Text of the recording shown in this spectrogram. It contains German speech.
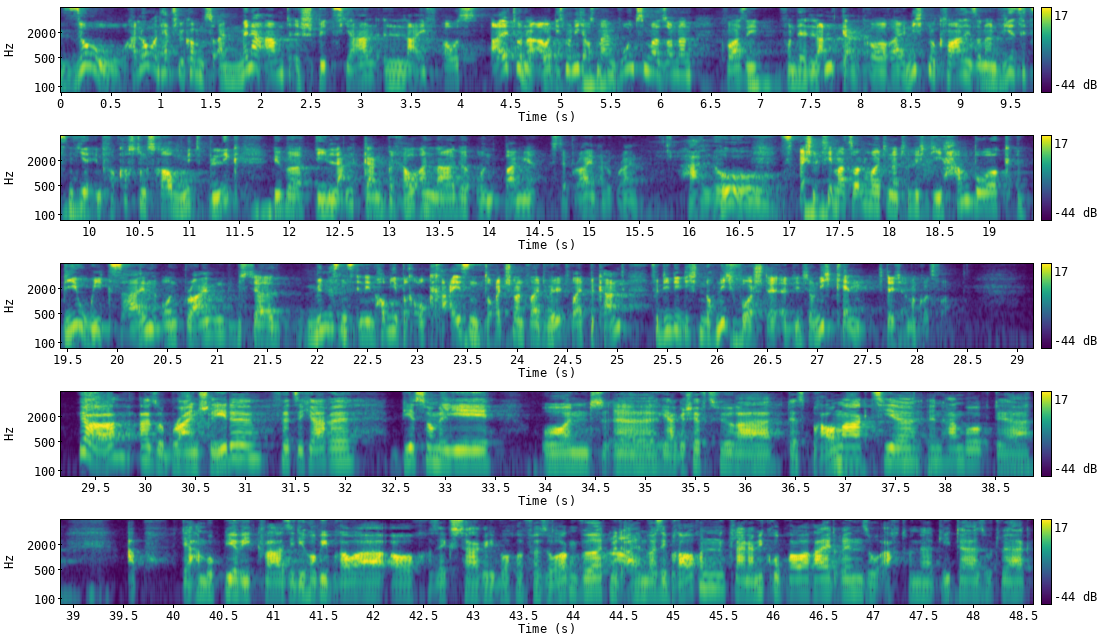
So, hallo und herzlich willkommen zu einem Männerabend-Spezial live aus Altona. Aber diesmal nicht aus meinem Wohnzimmer, sondern quasi von der Landgang-Brauerei. Nicht nur quasi, sondern wir sitzen hier im Verkostungsraum mit Blick über die Landgang-Brauanlage und bei mir ist der Brian. Hallo Brian. Hallo. Special-Thema soll heute natürlich die Hamburg Beer Week sein. Und Brian, du bist ja mindestens in den Hobbybraukreisen deutschlandweit, weltweit bekannt. Für die, die dich noch nicht vorstellen, die dich noch nicht kennen, stell dich einmal kurz vor. Ja, also Brian Schlede, 40 Jahre, Biersommelier und äh, ja, Geschäftsführer des Braumarkts hier in Hamburg, der ab der Hamburg Beer Week quasi die Hobbybrauer auch sechs Tage die Woche versorgen wird wow. mit allem, was sie brauchen. Kleiner Mikrobrauerei drin, so 800 Liter Sudwerk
